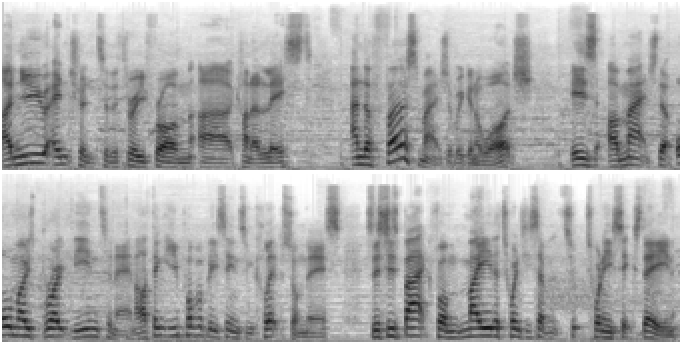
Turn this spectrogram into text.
a new entrant to the three from uh, kind of list, and the first match that we're going to watch is a match that almost broke the internet. And I think you've probably seen some clips from this. So this is back from May the 27th, 2016,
